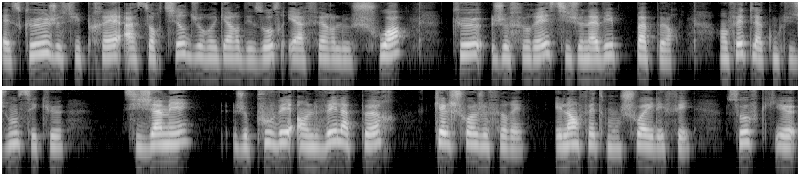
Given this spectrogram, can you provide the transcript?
Est-ce que je suis prêt à sortir du regard des autres et à faire le choix que je ferais si je n'avais pas peur? En fait, la conclusion, c'est que si jamais je pouvais enlever la peur, quel choix je ferais? Et là, en fait, mon choix, il est fait. Sauf que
